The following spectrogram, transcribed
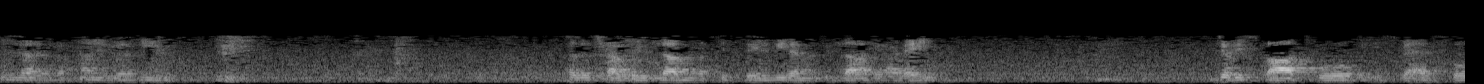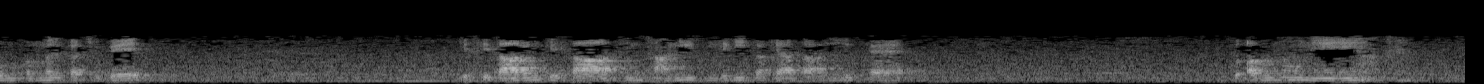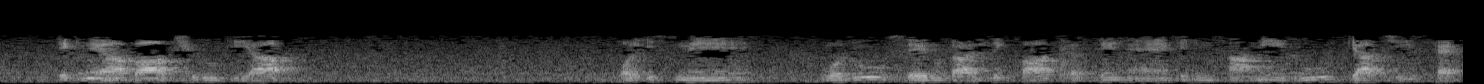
بسم الرحمن حضرت شاہ اللہ اللہ علیہ جب اس بات کو، اس بحث کو مکمل کر چکے کہ ستاروں کے ساتھ انسانی زندگی کا کیا تعلق ہے، تو اب انہوں نے ایک نیا باب شروع کیا اور اس میں وہ روح سے متعلق بات کرتے ہیں کہ انسانی روح کیا چیز ہے۔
